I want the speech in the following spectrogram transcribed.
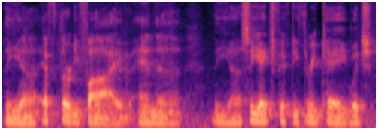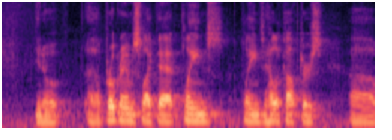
the uh, F 35 and the, the uh, CH 53K, which, you know, uh, programs like that, planes, planes, helicopters, uh,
